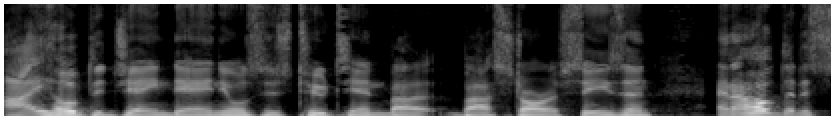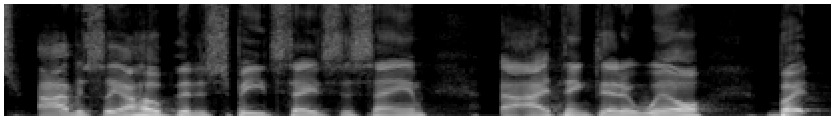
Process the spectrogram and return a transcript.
I I hope that Jayden Daniels is two ten by by start of season, and I hope that it's obviously I hope that his speed stays the same. I think that it will, but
